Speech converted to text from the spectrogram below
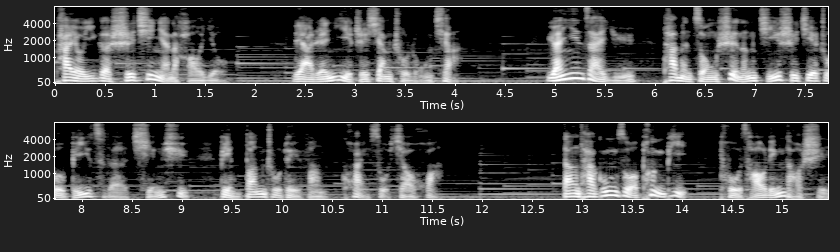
他有一个十七年的好友，俩人一直相处融洽，原因在于他们总是能及时接住彼此的情绪，并帮助对方快速消化。当他工作碰壁、吐槽领导时，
